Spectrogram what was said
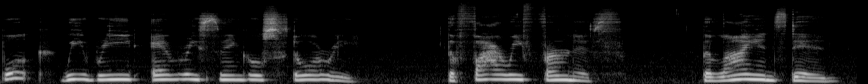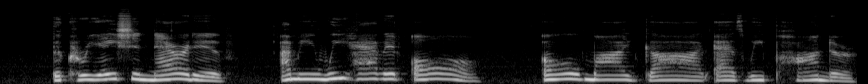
book. We read every single story. The fiery furnace, the lion's den, the creation narrative. I mean, we have it all. Oh my God, as we ponder,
